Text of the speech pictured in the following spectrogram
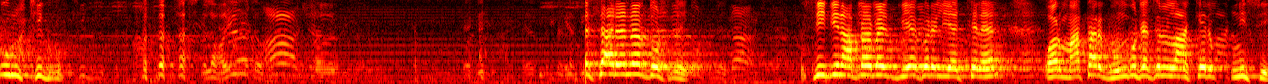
পুরুষ ঠিক হোক। সারেনার দোষ নেই। যেদিন আপনার বাড়ি বিয়ে করে নিয়েছিলেন ওর মাথার ঘুঙ্গুটা ছিল লাখের নিচে।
